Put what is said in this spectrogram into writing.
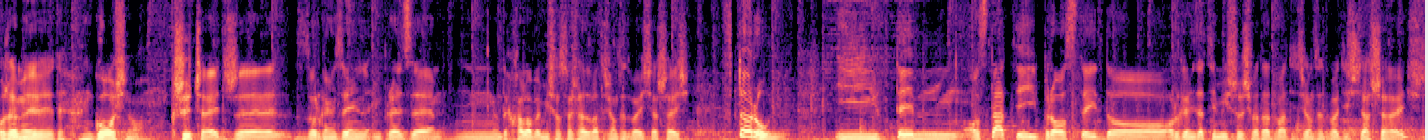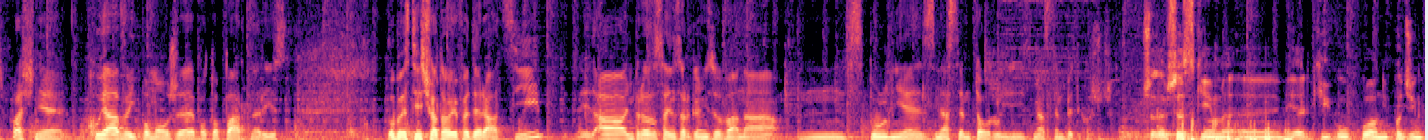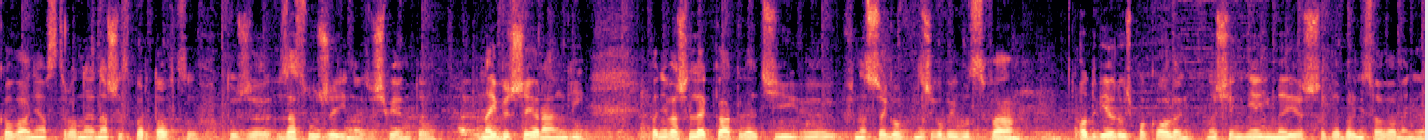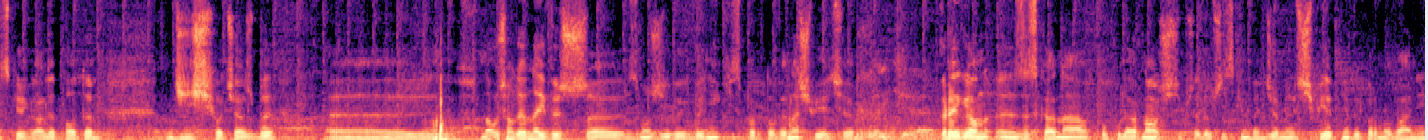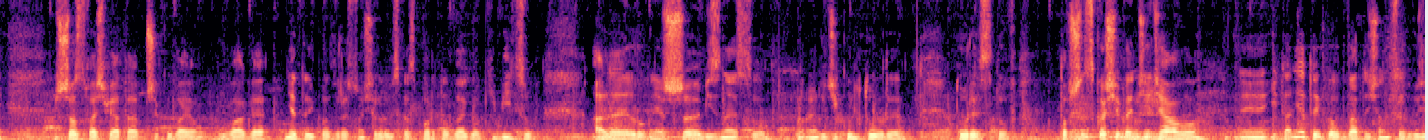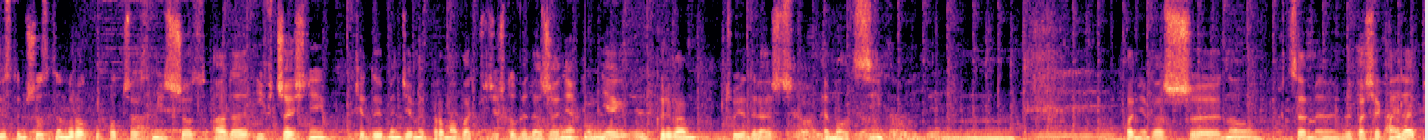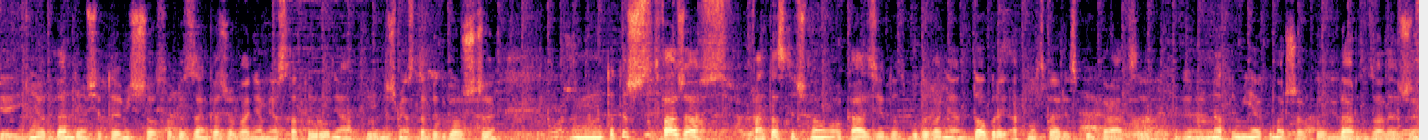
Możemy głośno krzyczeć, że zorganizujemy imprezę mm, Halowe Mistrzostwa Świata 2026 w Toruniu. I w tym ostatniej prostej do organizacji Mistrzostw Świata 2026 właśnie Kujawy i Pomorze, bo to partner jest obecnie Światowej Federacji, a impreza zostanie zorganizowana mm, wspólnie z miastem Toru i z miastem Bydgoszcz. Przede wszystkim y, wielki ukłon i podziękowania w stronę naszych sportowców, którzy zasłużyli na to święto najwyższej rangi, ponieważ lekkoatleci y, naszego, naszego województwa od wielu już pokoleń, no sięgnijmy jeszcze do Bronisława Malinowskiego, ale potem dziś chociażby e, no, osiągają najwyższe z możliwych wyniki sportowe na świecie. Region y, zyska na popularności. Przede wszystkim będziemy świetnie wypromowani. Mistrzostwa Świata przykuwają uwagę nie tylko zresztą środowiska sportowego, kibiców, ale również e, biznesu, ludzi kultury, turystów. To wszystko się będzie działo i to nie tylko w 2026 roku podczas mistrzostw, ale i wcześniej, kiedy będziemy promować przecież to wydarzenie. Nie ukrywam, czuję dreszcz emocji, mm, ponieważ e, no, chcemy wypaść jak najlepiej. Nie odbędą się te mistrzostwa bez zaangażowania miasta Torunia, również miasta Bydgoszczy. Mm, To też stwarza fantastyczną okazję do zbudowania dobrej atmosfery współpracy. Y, Na tym mi jako marszałkowi bardzo zależy.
